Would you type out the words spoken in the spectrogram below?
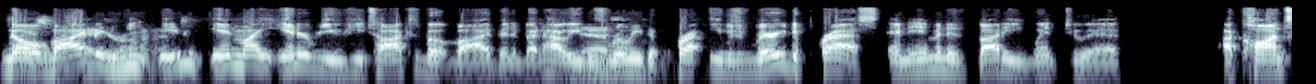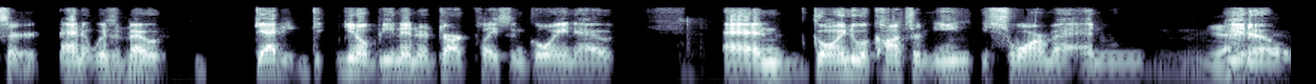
no place finger vibing he, in, in my interview he talks about vibing about how he was really depressed he was very depressed and him and his buddy went to a a concert and it was Mhm. about getting you know being in a dark place and going out and going to a concert eating shawarma and yeah. you know,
